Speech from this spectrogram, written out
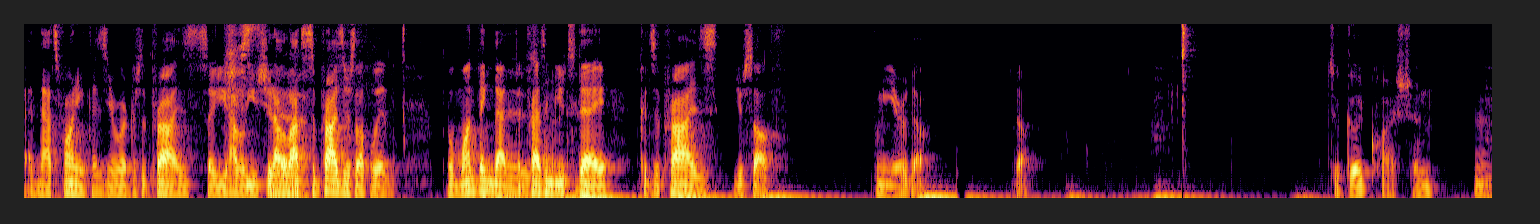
and that's funny because your word surprise. So you have you should have a lot to surprise yourself with. But one thing that It the present you today could surprise yourself from a year ago. Go. It's a good question. Hmm.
